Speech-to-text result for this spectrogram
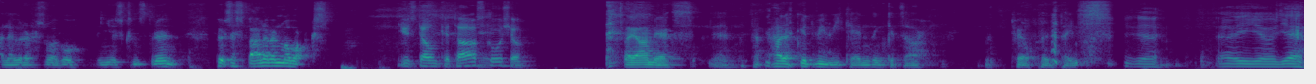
an hour or so ago, the news comes through and puts a spanner in my works. You still in Qatar, Scotia? I am, yes. Yeah, I had a good wee weekend in Qatar with twelve pound pints. yeah. Uh, yeah,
